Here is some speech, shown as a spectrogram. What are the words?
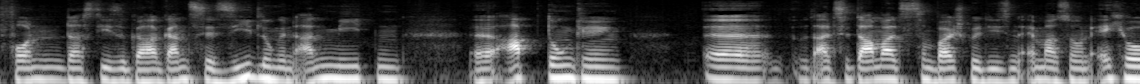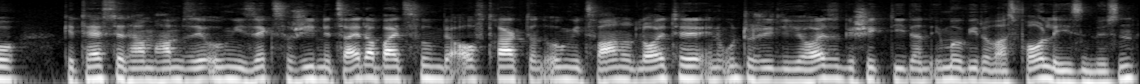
von dass die sogar ganze Siedlungen anmieten, äh, abdunkeln, äh, als sie damals zum Beispiel diesen Amazon Echo getestet haben, haben sie irgendwie sechs verschiedene Zeitarbeitsfirmen beauftragt und irgendwie 200 Leute in unterschiedliche Häuser geschickt, die dann immer wieder was vorlesen müssen.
